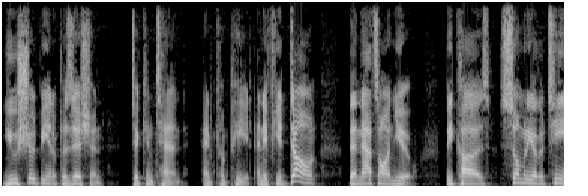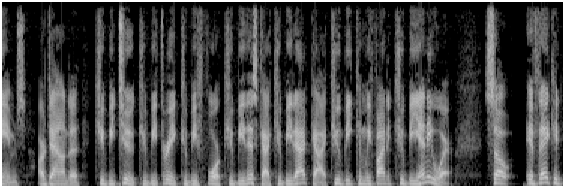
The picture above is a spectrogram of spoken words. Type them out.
you should be in a position to contend and compete. And if you don't, then that's on you because so many other teams are down to QB2, QB3, QB4, QB this guy, QB that guy, QB can we find a QB anywhere? So if they could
